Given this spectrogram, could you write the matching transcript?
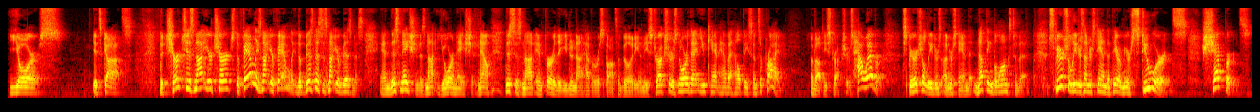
yours, it's God's. The church is not your church. The family is not your family. The business is not your business. And this nation is not your nation. Now, this does not infer that you do not have a responsibility in these structures, nor that you can't have a healthy sense of pride about these structures. However, spiritual leaders understand that nothing belongs to them. Spiritual leaders understand that they are mere stewards, shepherds,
